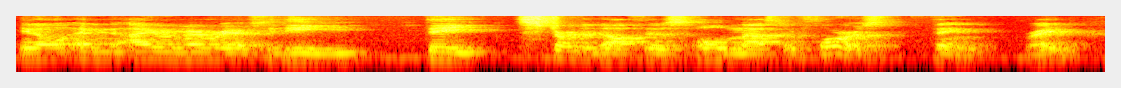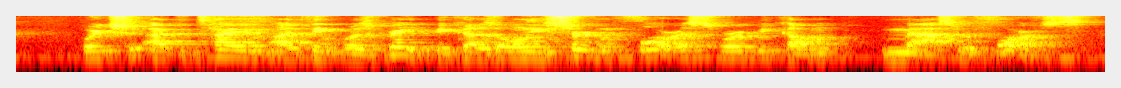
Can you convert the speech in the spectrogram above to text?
you know. And I remember FTD they started off this whole master florist thing, right? Which at the time I think was great because only certain florists were become master florists.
